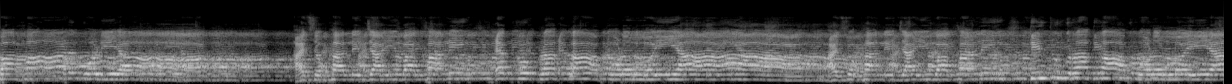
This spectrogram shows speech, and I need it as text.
পাহাড়? গড়িয়া আইসো খালি যাইবা খালি একটু কাপড় লইয়া। আইসো খালি যাইবা খালি তিন টুকরা কাপড় লইয়া।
